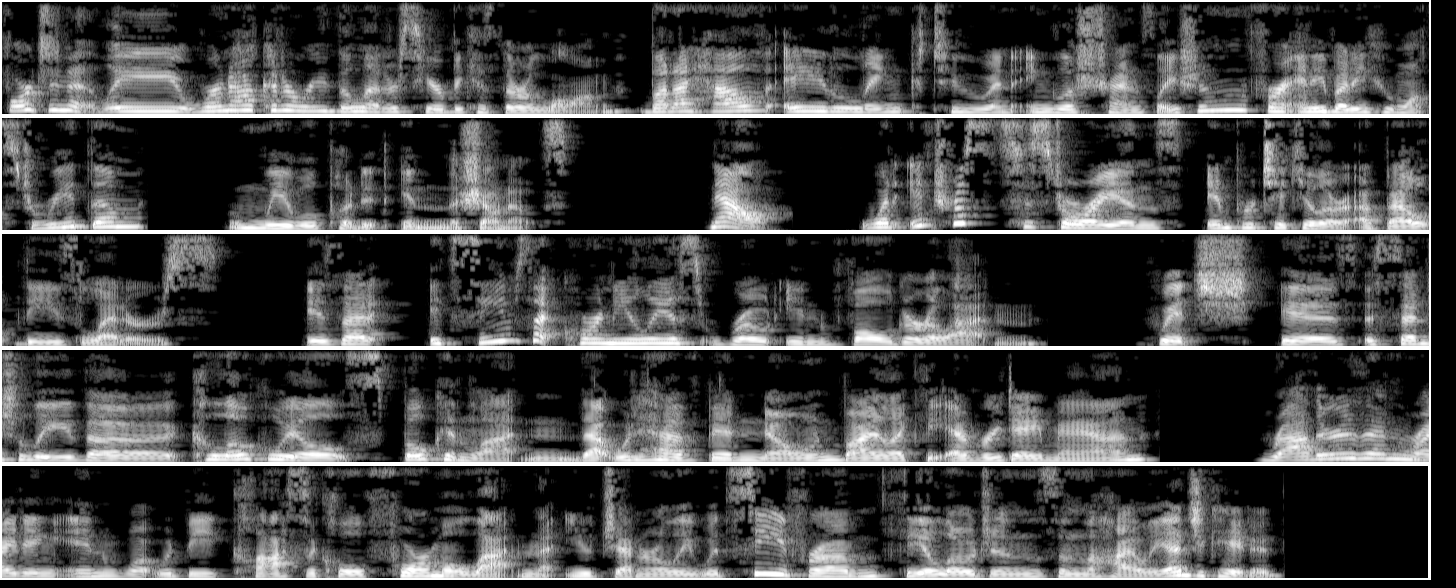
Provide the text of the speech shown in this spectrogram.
Fortunately, we're not going to read the letters here because they're long, but I have a link to an English translation for anybody who wants to read them, and we will put it in the show notes. Now, what interests historians in particular about these letters is that it seems that Cornelius wrote in Vulgar Latin, which is essentially the colloquial spoken Latin that would have been known by like the everyday man, rather than writing in what would be classical formal Latin that you generally would see from theologians and the highly educated.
